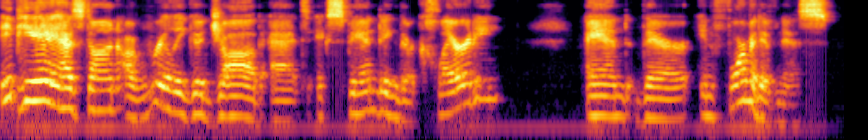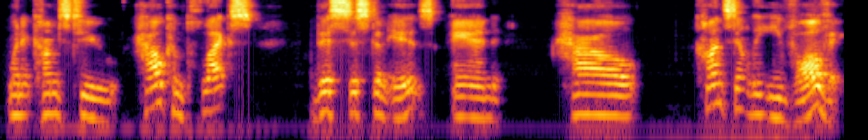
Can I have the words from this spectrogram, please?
APA has done a really good job at expanding their clarity and their informativeness when it comes to how complex this system is and how constantly evolving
